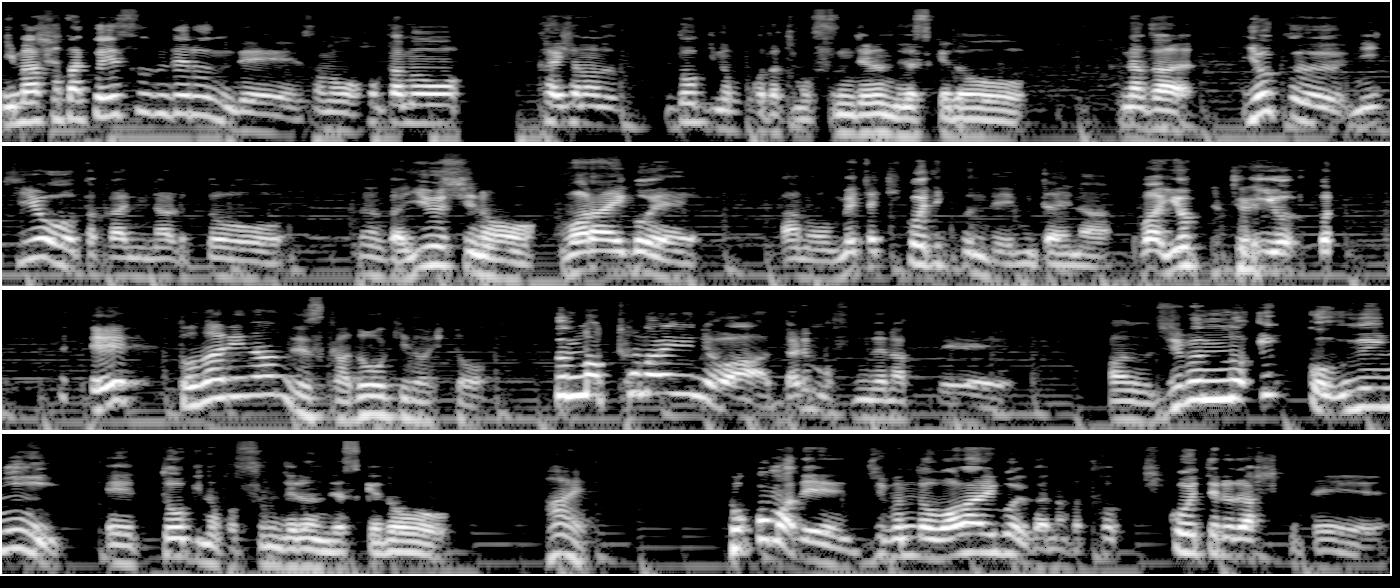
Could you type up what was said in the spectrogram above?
今、社宅で住んでるんで、その他の会社の同期の子たちも住んでるんですけど、なんか、よく日曜とかになると、なんか、有志の笑い声、あの、めっちゃ聞こえてくるんで、みたいな、はよく聞く。え、隣なんですか？同期の人。自分の隣には誰も住んでなくて、あの、自分の一個上に、えー同期の子住んでるんですけど、はい。そこまで自分の笑い声がなんかと聞こえてるらしくて、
